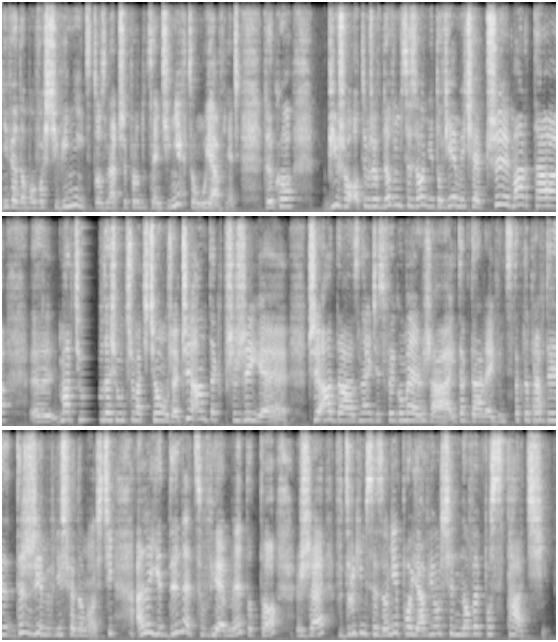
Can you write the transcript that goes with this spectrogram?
nie wiadomo właściwie nic, to znaczy producenci nie chcą ujawniać, tylko piszą o tym, że w nowym sezonie dowiemy się, czy Marta, y, Marci uda się utrzymać ciążę, czy Antek przeżyje, czy Ada znajdzie swojego męża i tak dalej, więc tak naprawdę też żyjemy w nieświadomości, ale jedyne co wiemy to to, że w drugim sezonie pojawią się nowe postaci.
